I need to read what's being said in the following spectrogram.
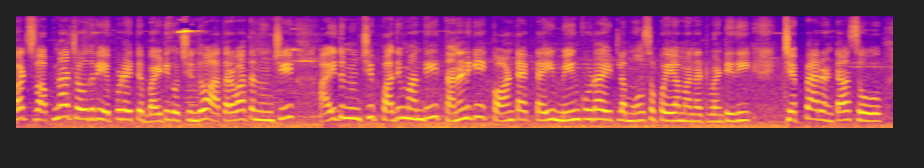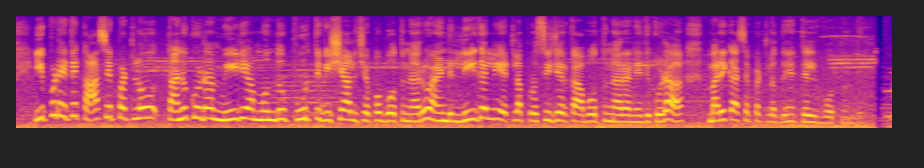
బట్ స్వప్న చౌదరి ఎప్పుడైతే బయటకు వచ్చిందో ఆ తర్వాత నుంచి ఐదు నుంచి పది మంది తననికి కాంటాక్ట్ అయ్యి మేము కూడా ఇట్లా మోసపోయామన్నటువంటిది చెప్పారంట. సో ఇప్పుడైతే కాసేపట్లో తను కూడా మీడియా ముందు పూర్తి విషయాలు చెప్పబోతున్నారు. అండ్ లీగల్లీ ఎట్లా ప్రొసీజర్ కాబోతున్నారు అనేది కూడా మరి కాసేపట్లో తెలియబోతుంది.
